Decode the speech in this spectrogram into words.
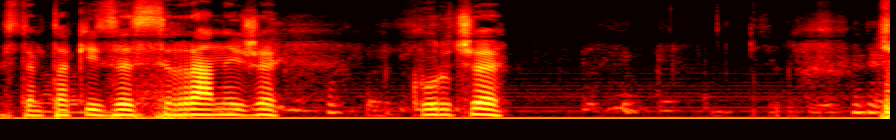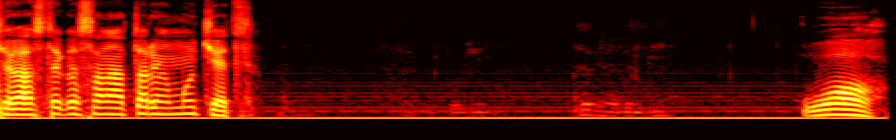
Jestem taki zesrany, że... Kurczę... Trzeba z tego sanatorium uciec. Ło!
